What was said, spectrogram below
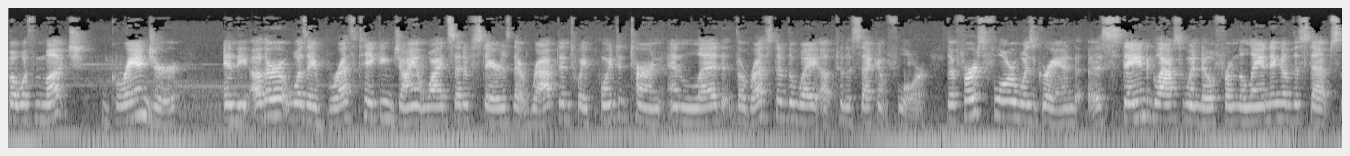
but with much grandeur, and the other was a breathtaking giant wide set of stairs that wrapped into a pointed turn and led the rest of the way up to the second floor. The first floor was grand. A stained glass window from the landing of the steps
